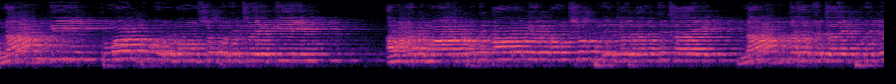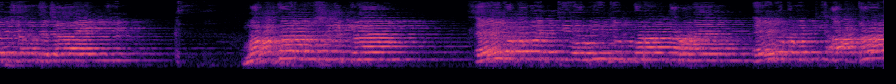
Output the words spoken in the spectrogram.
নাম কি? তোমার প্রভুর বংশ পরিচয় কি? আমরা তোমার প্রতিপালকের বংশ পরিচয় জানতে চাই, নাম জানতে চাই, পরিচয় জানতে চাই। মক্কার মুশরিকরা এই রকম একটি অভিযোগ করার কারণে এই রকম একটি আবদার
